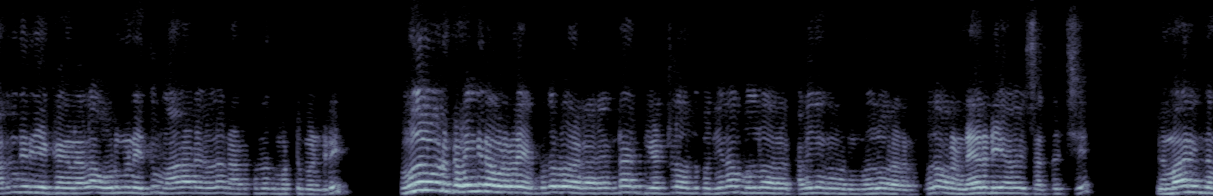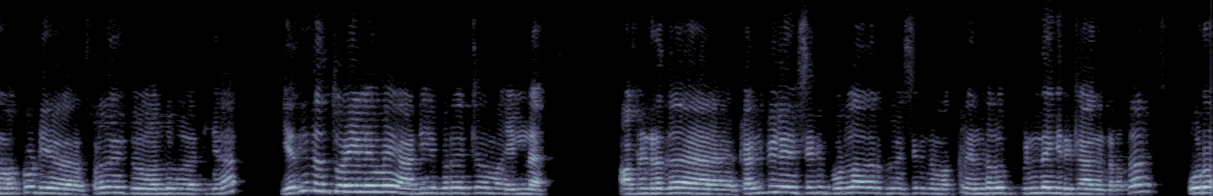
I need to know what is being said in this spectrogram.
அறிஞர் இயக்கங்கள் எல்லாம் ஒருங்கிணைத்து மாநாடுகள்லாம் நடத்துறது மட்டுமின்றி முதல்வர் கலைஞர் அவர்களே முதல்வர் ரெண்டாயிரத்தி எட்டுல வந்து பாத்தீங்கன்னா முதல்வர் கலைஞர் முதல்வராக இருக்கும்போது அவரை நேரடியாகவே சந்திச்சு இந்த மாதிரி இந்த மக்களுடைய பிரதிநிதித்துவம் வந்து பாத்தீங்கன்னா எந்த துறையிலுமே அதிக பிரதிநிதித்துவம் இல்லை. அப்படின்றத கல்வியிலையும் சரி பொருளாதாரத்திலையும் சரி இந்த மக்கள் எந்த அளவுக்கு பின்தங்கி இருக்காங்கன்றத ஒரு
